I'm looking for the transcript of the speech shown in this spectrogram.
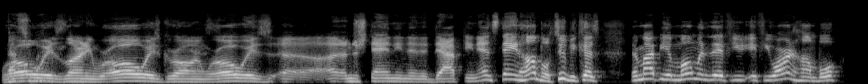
We're That's always right. learning. We're always growing. We're always uh, understanding and adapting and staying humble too, because there might be a moment that if you if you aren't humble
